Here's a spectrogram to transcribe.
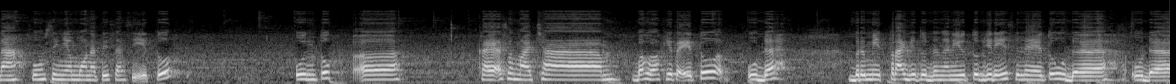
Nah, fungsinya monetisasi itu untuk uh, kayak semacam bahwa kita itu udah bermitra gitu dengan YouTube. Jadi istilahnya itu udah udah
